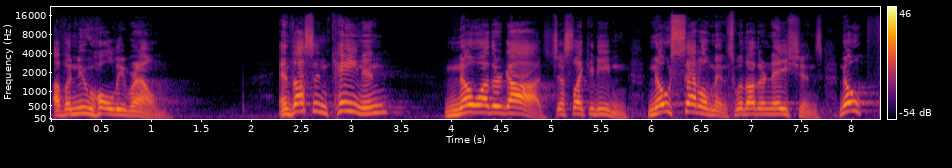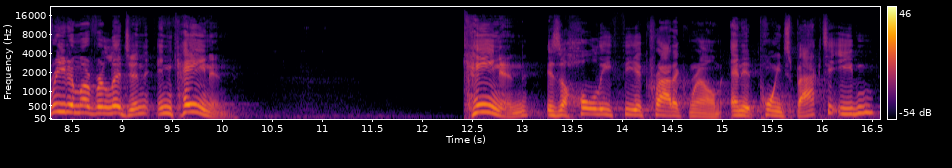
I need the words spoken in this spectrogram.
of a new holy realm. And thus in Canaan, no other gods, just like in Eden. No settlements with other nations. No freedom of religion in Canaan. Canaan is a holy theocratic realm, and it points back to Eden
